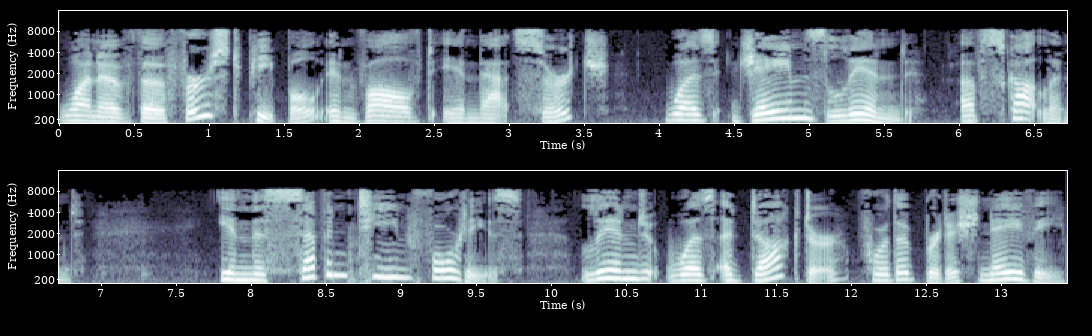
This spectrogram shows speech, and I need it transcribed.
One of the first people involved in that search was James Lind of Scotland. In the 1740s, Lind was a doctor for the British Navy.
